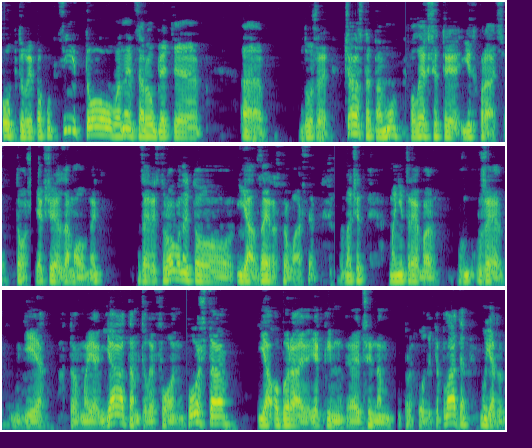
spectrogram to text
оптові покупці, то вони це роблять е, е, дуже часто, тому полегшити їх працю. Тож, якщо я замовник зареєстрований, то я зареєструвався, значить мені треба вже є хто моє ім'я, там телефон, пошта. Я обираю, яким е, чином проходить оплата. Ну, я тут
